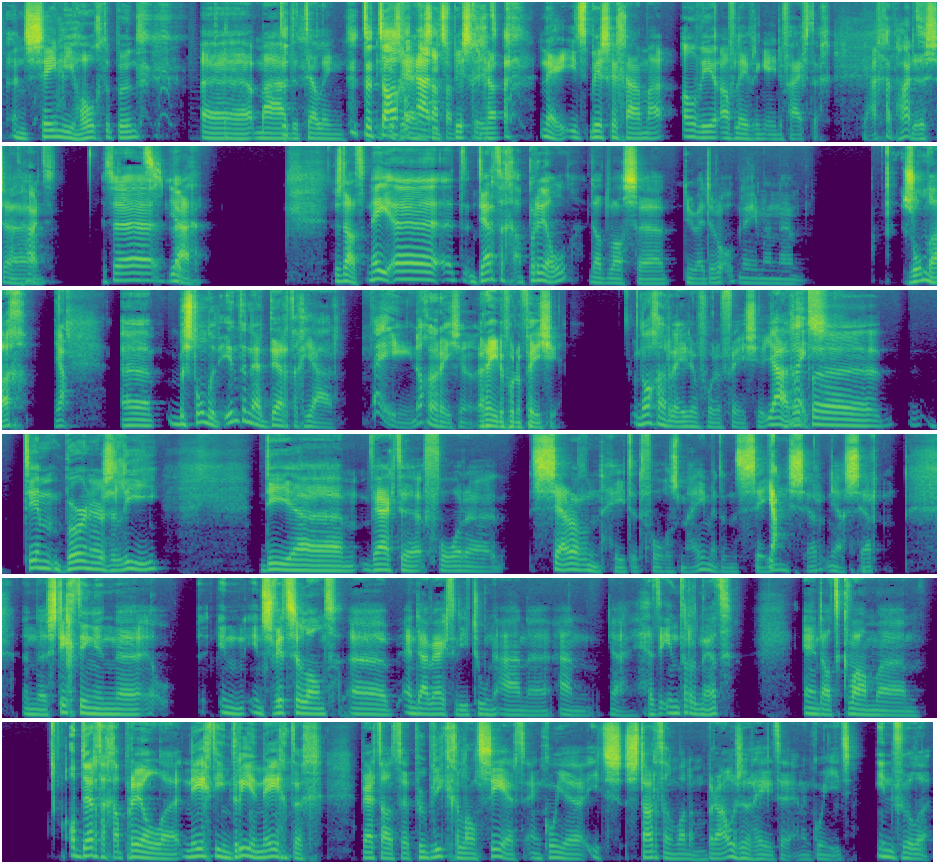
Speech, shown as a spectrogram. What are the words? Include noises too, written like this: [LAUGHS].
Een semi-hoogtepunt. Eh, maar de telling Totaal is ergens iets misgegaan. [LAUGHS] Nee, iets misgegaan, maar alweer aflevering 51. Ja, het gaat hard. Dus, het gaat eh, hard. Het eh. Ja. Dus dat. Nee, eh, het 30 april, dat was nu wij dit opnemen zondag. Ja. bestond het internet 30 jaar. Hey, nog een reden voor een feestje. Nog een reden voor een feestje. Ja, dat Nice. Tim Berners-Lee, die eh, werkte voor eh, CERN, heet het volgens mij, met een C. Ja. CERN, ja, CERN. Een eh, stichting in, eh, in, in Zwitserland. en daar werkte hij toen aan, aan ja, het internet. En dat kwam eh, op 30 april eh, 1993 werd dat publiek gelanceerd en kon je iets starten wat een browser heette en dan kon je iets invullen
